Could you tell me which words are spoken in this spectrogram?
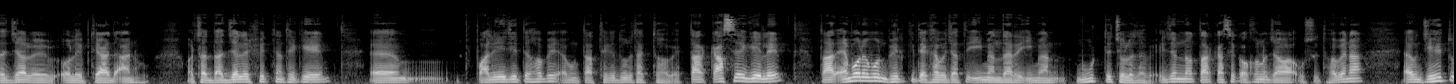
দাজ্জাল ইফতিয়াদ আনহু। অর্থাৎ দাজ্জালের ফিতনা থেকে পালিয়ে যেতে হবে এবং তার থেকে দূরে থাকতে হবে। তার কাছে গেলে তার এমন এমন ভেলকি দেখাবে যাতে ইমানদারের ইমান মুহূর্তে চলে যাবে। এই জন্য তার কাছে কখনো যাওয়া উচিত হবে না এবং যেহেতু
